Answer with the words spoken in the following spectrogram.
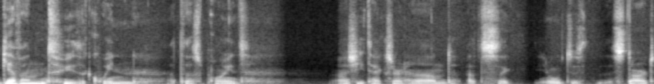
given to the queen at this point. As she takes her hand, that's like you know just the start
